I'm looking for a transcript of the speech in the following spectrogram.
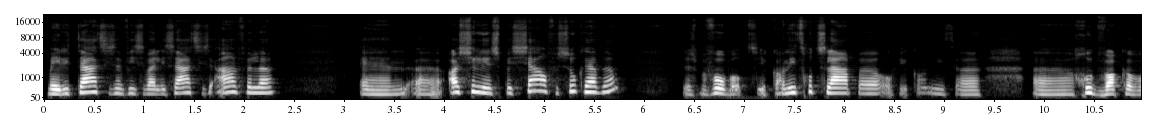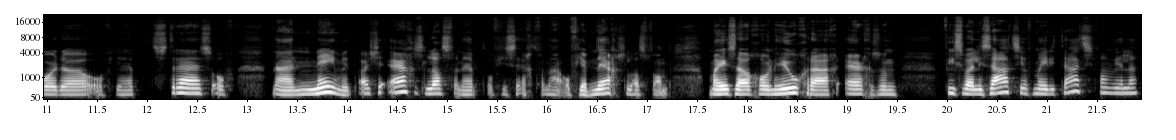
meditaties en visualisaties aanvullen. En eh, als jullie een speciaal verzoek hebben, dus bijvoorbeeld je kan niet goed slapen of je kan niet goed wakker worden of je hebt stress of nou neem het. Als je ergens last van hebt of je zegt van nou of je hebt nergens last van, maar je zou gewoon heel graag ergens een visualisatie of meditatie van willen,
